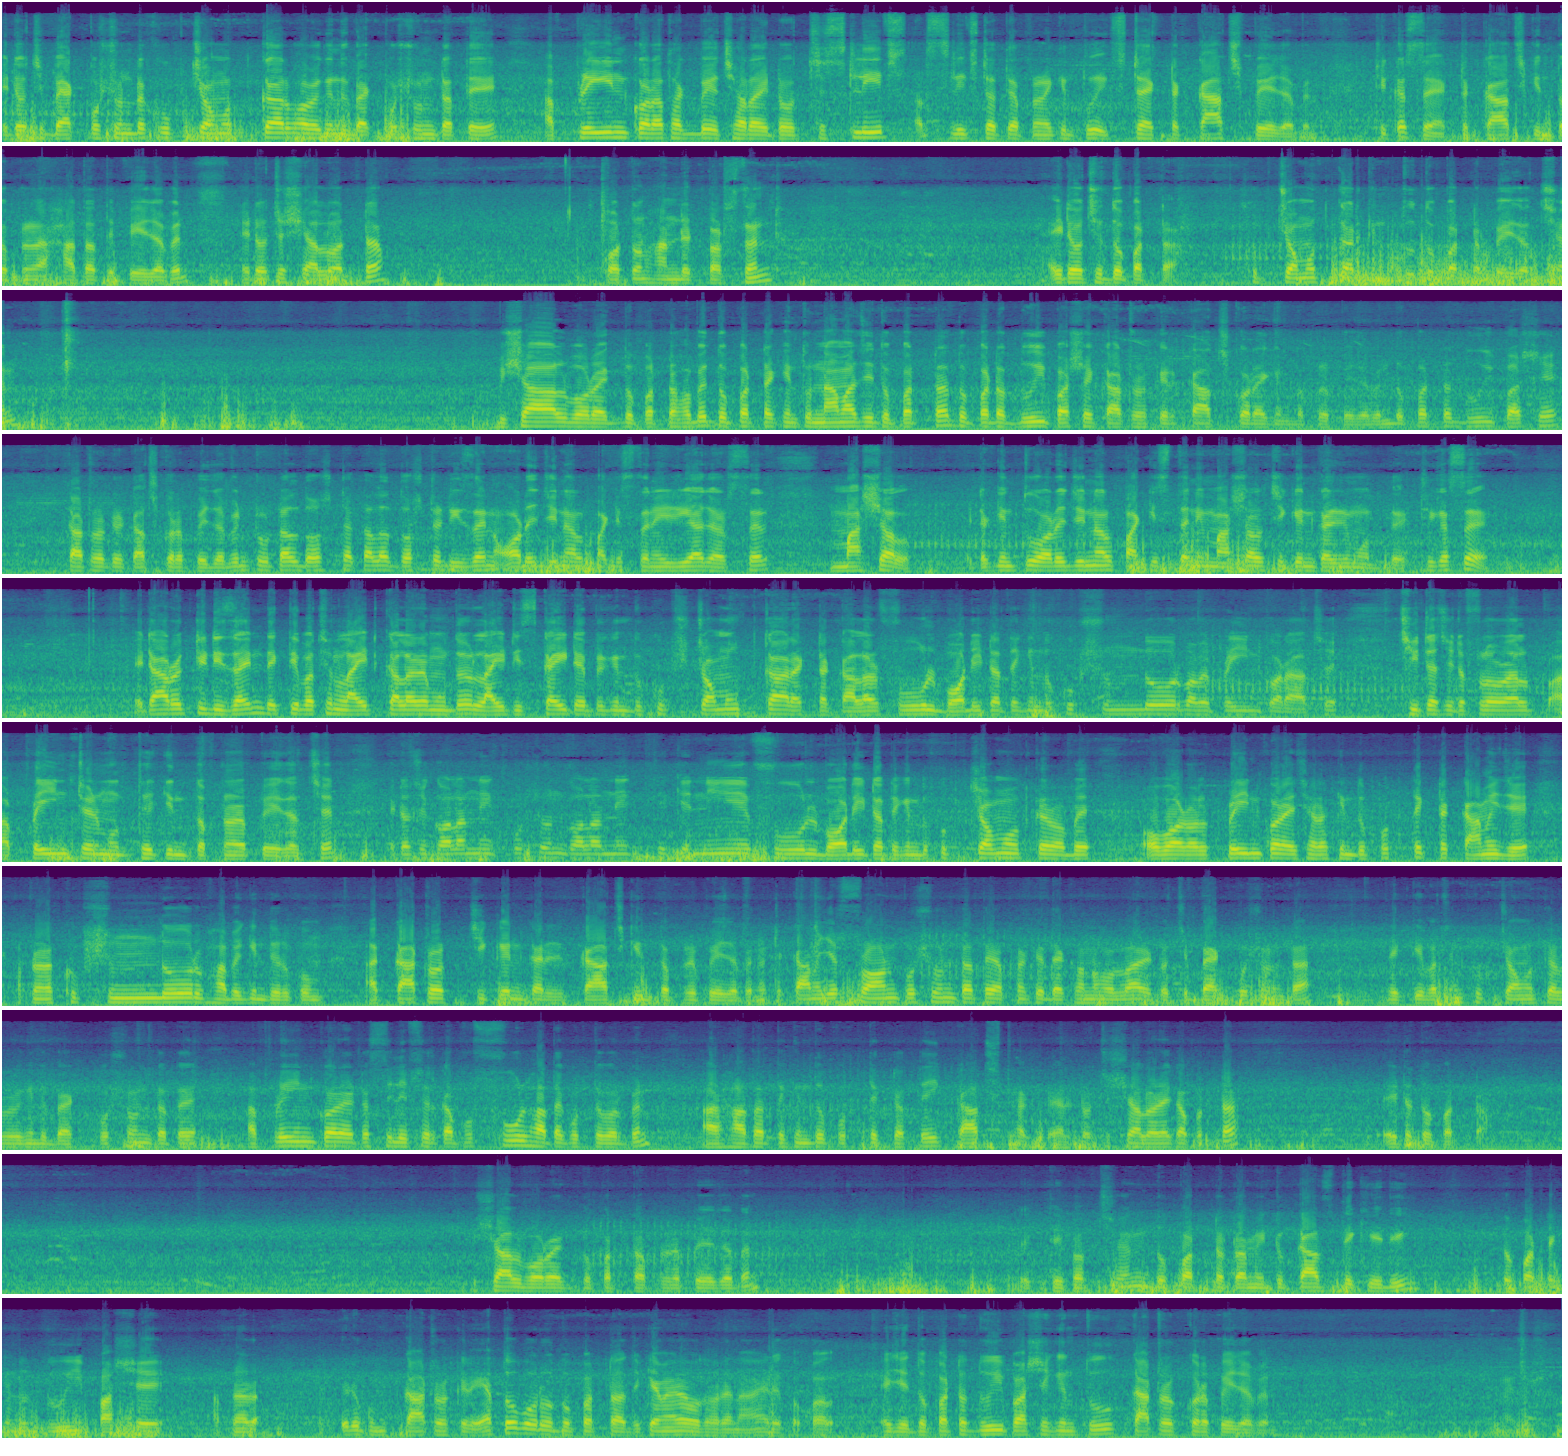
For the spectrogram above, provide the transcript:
এটা হচ্ছে ব্যাক পোর্শনটা খুব চমৎকারভাবে কিন্তু ব্যাক পোর্শনটাতে প্রিন্ট করা থাকবে। এছাড়া এটা হচ্ছে স্লিভস আর স্লিভসটাতে আপনারা কিন্তু এক্সট্রা একটা কাজ পেয়ে যাবেন। ঠিক আছে? একটা কাজ কিন্তু আপনারা হাতাতে পেয়ে যাবেন। এটা হচ্ছে শালোয়ারটা কটন হান্ড্রেড পারসেন্ট এটা হচ্ছে দোপাট্টা। খুব চমৎকার কিন্তু দোপাট্টা পেয়ে যাচ্ছেন। বিশাল বড় এক দোপাট্টা হবে। দোপাট্টা কিন্তু নামাজি দোপাট্টা। দোপাট্টা দুই পাশে কাটওয়ার্কের কাজ করা কিন্তু আপনারা পেয়ে যাবেন। দোপাট্টা দুই পাশে কাটওয়ার্কের কাজ করা পেয়ে যাবেন। টোটাল দশটা কালার দশটা ডিজাইন অরিজিনাল পাকিস্তানি রিয়াজ আর্টসের মাশাল। এটা কিন্তু অরিজিনাল পাকিস্তানি মাশাল চিকেন কারির মধ্যে, ঠিক আছে? এটা আরও একটি ডিজাইন দেখতে পাচ্ছেন লাইট কালারের মধ্যে লাইট স্কাই টাইপের কিন্তু খুব চমৎকার একটা কালারফুল বডিটাতে কিন্তু খুব সুন্দরভাবে প্রিন্ট করা আছে। ছিটা ছিটা ফ্লোরাল প্রিন্টের মধ্যে কিন্তু আপনারা পেয়ে যাচ্ছেন। এটা হচ্ছে গলার নেক পোষণ গলার নেক থেকে নিয়ে ফুল বডিটাতে কিন্তু খুব চমৎকারভাবে ওভারঅল প্রিন্ট করা। এছাড়া কিন্তু প্রত্যেকটা কামিজে আপনারা খুব সুন্দরভাবে কিন্তু এরকম আর কাটওয়ার্ক চিকেন কারির কাজ কিন্তু আপনি পেয়ে যাবেন। একটা কামিজের ফ্রন্ট পোর্শনটাতে আপনাকে দেখানো হলো, আর এটা হচ্ছে ব্যাক পোর্শনটা দেখতেই পাচ্ছেন, খুব চমৎকারভাবে কিন্তু ব্যাক পোর্শনটাতে প্রিন্ট করা একটা স্লিপসের কাপড় ফুল হাতা করতে পারবেন। আর হাতাতে কিন্তু প্রত্যেকটাতেই কাজ থাকবে। আর এটা হচ্ছে সালোয়ারের কাপড়টা, এটা দোপাট্টা। বিশাল বড় এক দোপাট্টা আপনারা পেয়ে যাবেন। দেখতেই পাচ্ছেন। দোপাট্টাটা আমি একটু কাজ দেখিয়ে দিই। দোপাট্টা কিন্তু দুই পাশে আপনার এরকম কাটওয়ার্কের এত বড় দোপাট্টা যে ক্যামেরাও ধরে না এর কপাল। এই যে দোপাট্টা দুই পাশে কিন্তু কাটওয়ার্ক করা পেয়ে যাবেন।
